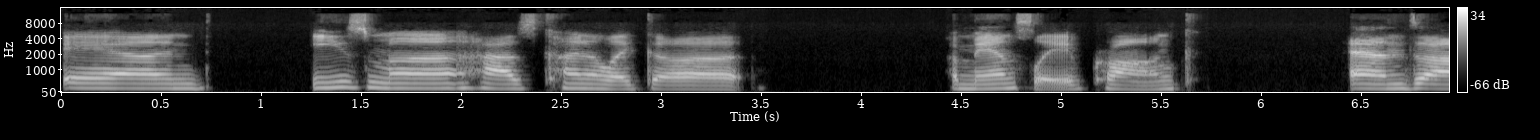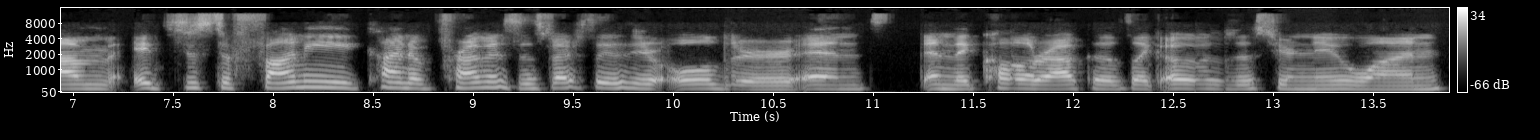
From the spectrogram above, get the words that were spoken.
and Yzma has kind of like a a manslave, Kronk, and um, it's just a funny kind of premise, especially as you're older and and they call her out because like, oh, is this your new one?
